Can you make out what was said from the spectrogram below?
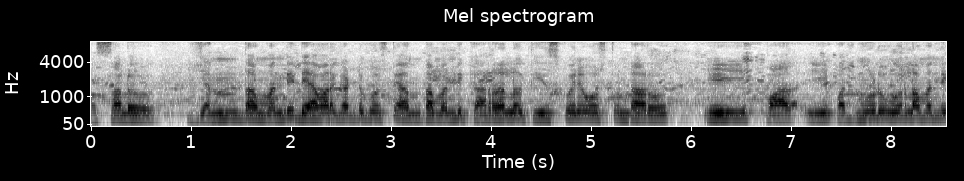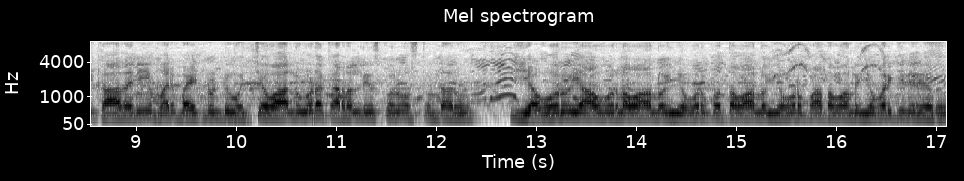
అసలు ఎంతమంది దేవర గట్టుకొస్తే అంతమంది కర్రలు తీసుకొని వస్తుంటారు? ఈ ప ఈ పదమూడు ఊర్ల మంది కాదని మరి బయట నుండి వచ్చే వాళ్ళు కూడా కర్రలు తీసుకొని వస్తుంటారు. ఎవరు యా ఊర్ల వాళ్ళు ఎవరు కొత్త వాళ్ళు ఎవరు పాత వాళ్ళు ఎవరికి తెలియదు.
